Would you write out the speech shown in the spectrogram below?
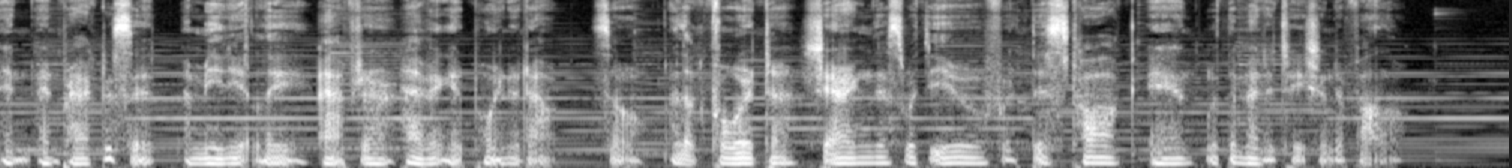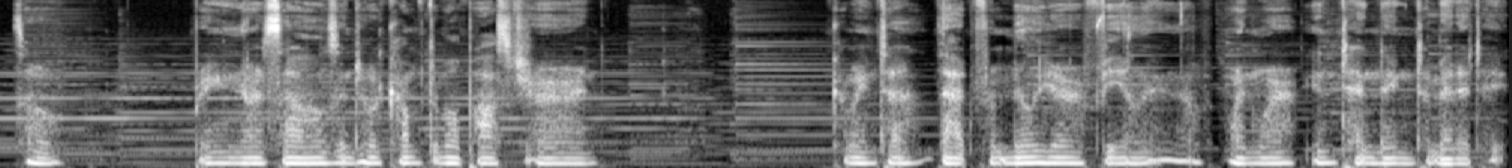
and, and practice it immediately after having it pointed out. So I look forward to sharing this with you for this talk and with the meditation to follow. So bringing ourselves into a comfortable posture and coming to that familiar feeling of when we're intending to meditate.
